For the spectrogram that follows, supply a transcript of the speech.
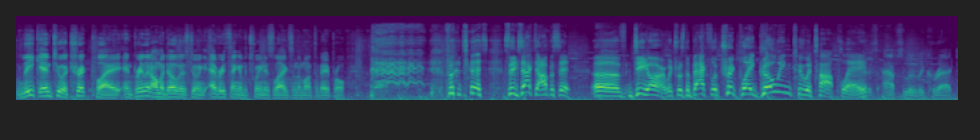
leak into a trick play, and Breland Almadova is doing everything in between his legs in the month of April. but it's, it's the exact opposite of DR, which was the backflip trick play going to a top play. That is absolutely correct.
